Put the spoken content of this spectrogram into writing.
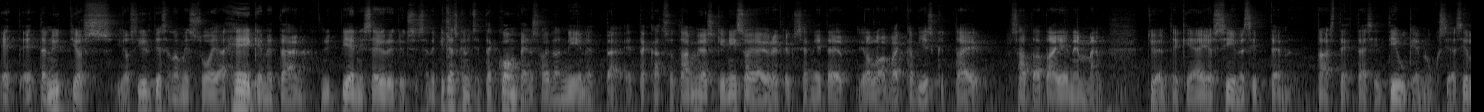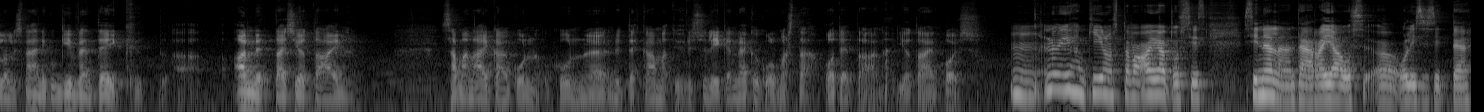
että, että nyt jos, jos irtisanomissuojaa heikennetään nyt pienissä yrityksissä, niin pitäisikö nyt sitten kompensoida niin, että, että katsotaan myöskin isoja yrityksiä, niitä, joilla on vaikka 50 tai 100 tai enemmän työntekijää, jos siinä sitten taas tehtäisiin tiukennuksia. Silloin olisi vähän niin kuin give and take, annettaisiin jotain saman aikaan, kun, kun nyt ehkä ammattiyhdistysliiken näkökulmasta otetaan jotain pois. Mm, no ihan kiinnostava ajatus. Siis sinällään tämä rajaus ö, olisi sitten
